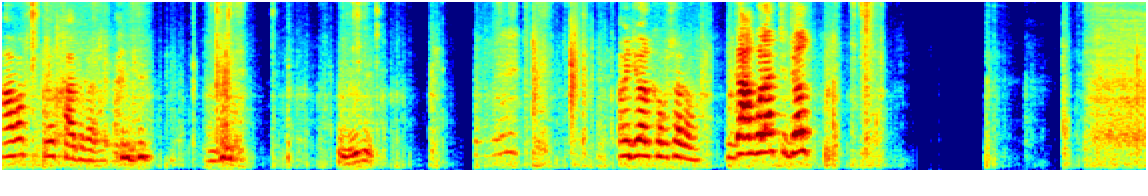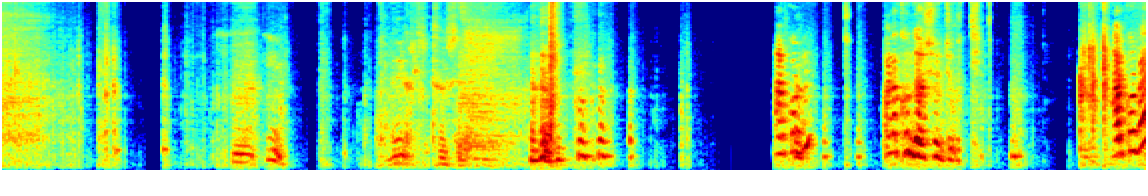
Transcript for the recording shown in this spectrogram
আমার আমি জল খাব, সরো। গা গোলাচ্ছে, জল। আর করবি? অনেকক্ষণ ধরে সহ্য করছি। আর করবে?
